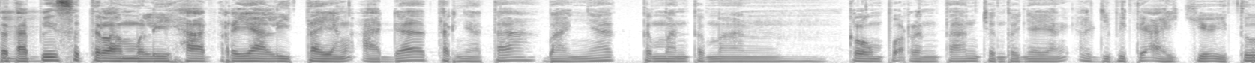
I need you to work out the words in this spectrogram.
Tetapi setelah melihat realita yang ada ternyata banyak teman-teman kelompok rentan contohnya yang LGBTIQ itu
